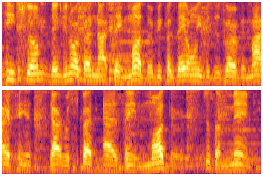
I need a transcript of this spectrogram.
teach them. They, you notice I not say mother because they don't even deserve, in my opinion, that respect as saying mother. Just a mammy.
